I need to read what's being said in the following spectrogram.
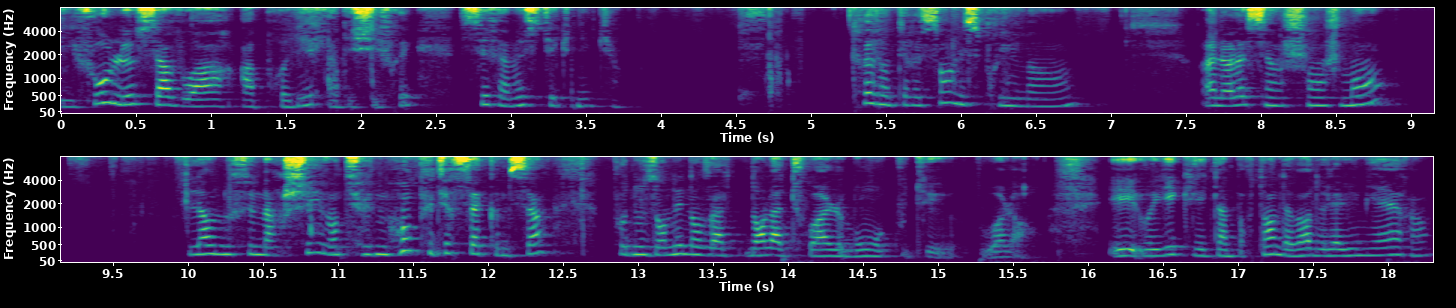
Il faut le savoir. Apprenez à déchiffrer ces fameuses techniques. Très intéressant, l'esprit humain. Hein. Alors là, c'est un changement. Là, on nous fait marcher, éventuellement, on peut dire ça comme ça, pour nous emmener dans, la toile. Bon, écoutez, voilà. Et vous voyez qu'il est important d'avoir de la lumière, hein,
